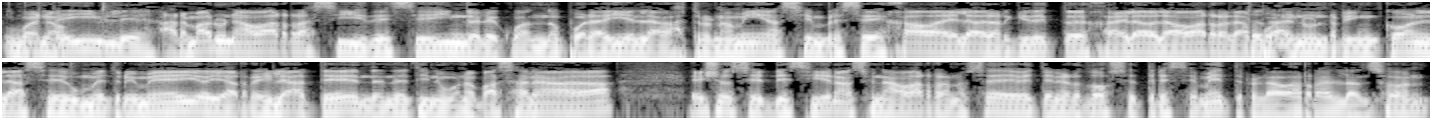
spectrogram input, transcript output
Bueno, increíble. armar una barra así, de ese índole, cuando por ahí en la gastronomía siempre se dejaba de lado, el arquitecto deja de lado la barra, la Total. pone en un rincón, la hace de un metro y medio y arreglate, ¿entendés? Tiene, no pasa nada. Ellos se decidieron hacer una barra, no sé, debe tener 12, 13 metros la barra del danzón.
